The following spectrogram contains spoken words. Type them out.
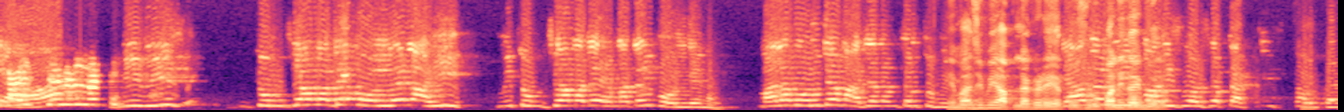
काहीच केलेलं नाही. मी वीस तुमच्यामध्ये बोलले नाही. मी तुमच्यामध्ये हेमाताई बोलले नाही. मला बोलू द्या माझ्या नंतर तुम्ही हेमाजी मी आपल्याकडे त्या जर वीस बोला. बावीस वर्ष प्रॅक्टिस करतात.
